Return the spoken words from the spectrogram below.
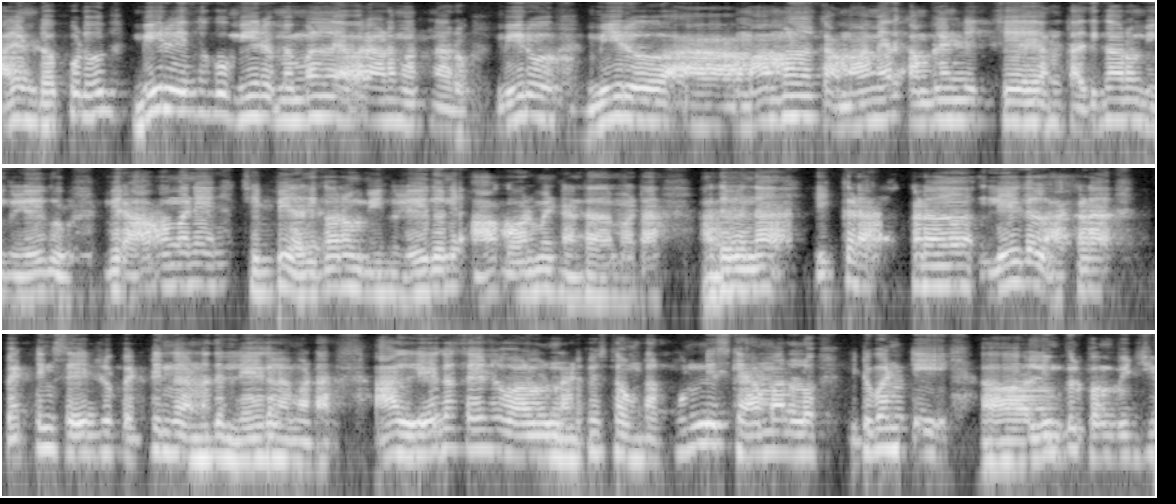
అలాంటప్పుడు మీరు ఎందుకు మీరు మిమ్మల్ని ఎవరు ఆడమంటున్నారు? మీరు మీరు ఆ మమ్మల్ని మా మీద కంప్లైంట్ ఇచ్చే అంత అధికారం మీకు లేదు. మీరు ఆపమని చెప్పే అధికారం మీకు లేదు అని ఆ గవర్నమెంట్ అంటారన్నమాట అదేవిధంగా ఇక్కడ అక్కడ లీగల్ అక్కడ బెట్టింగ్ సైట్లు బెట్టింగ్ అన్నది లీగల్ అన్నమాట. ఆ లీగల్ సైట్లు వాళ్ళు నడిపిస్తూ ఉంటారు. కొన్ని స్కామర్లు ఇటువంటి ఆ, లింకులు పంపించి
